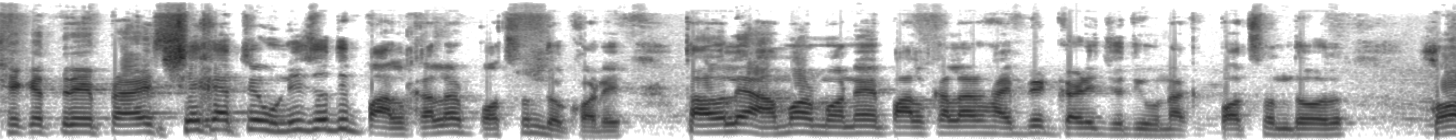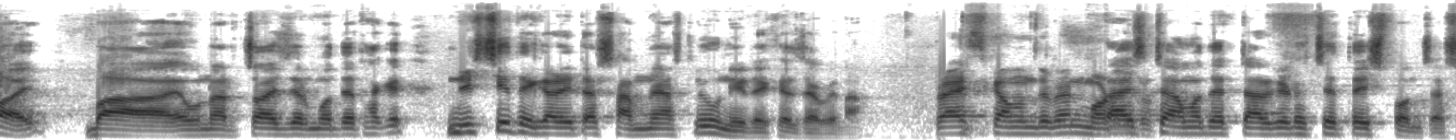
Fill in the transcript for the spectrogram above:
সেক্ষেত্রে প্রাইস সেক্ষেত্রে উনি যদি পাল কালার পছন্দ করে তাহলে আমার মনে হয় পাল কালার হাইব্রিড গাড়ি যদি ওনাকে পছন্দ হয় বা ওনার চয়েসের মধ্যে থাকে নিশ্চিত এই গাড়িটা সামনে আসলে উনি রেখে যাবে না। প্রাইস কেমন দেবেন? প্রাইসটা আমাদের টার্গেট হচ্ছে তেইশ পঞ্চাশ।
